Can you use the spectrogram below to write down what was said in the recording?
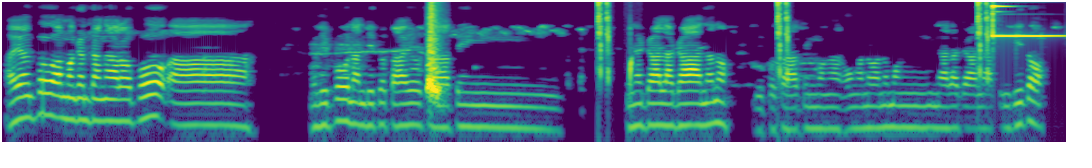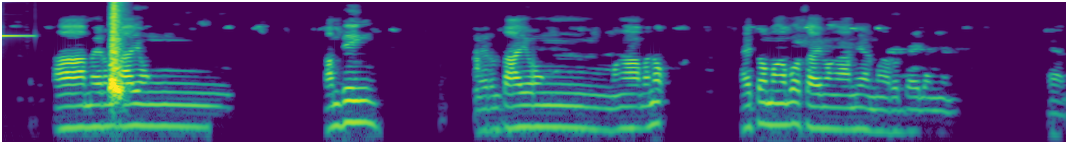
Ayan po, ah, magandang araw po. Ah, muli po, nandito tayo sa ating pinagalagaan, ano, dito sa ating mga kung ano-ano mang inalagaan natin dito. Ah, mayroon tayong kambing, mayroon tayong mga manok. Ito mga boss ay mga ano yan, mga Rhode Island yan. Ayan.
